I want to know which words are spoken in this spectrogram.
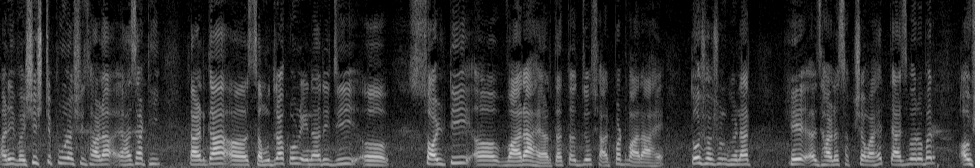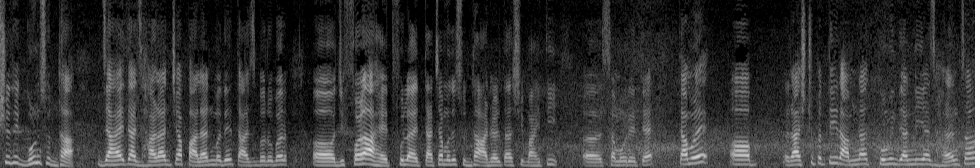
आणि वैशिष्ट्यपूर्ण अशी झाडं ह्यासाठी कारण का समुद्राकडून येणारी जी सॉल्टी वारा आहे अर्थात जो शारपट वारा आहे तो शोषून घेण्यात हे झाडं सक्षम आहेत. त्याचबरोबर औषधी गुणसुद्धा जे आहे त्या झाडांच्या पाल्यांमध्ये त्याचबरोबर जी फळं आहेत फुलं आहेत त्याच्यामध्ये सुद्धा आढळतात अशी माहिती समोर येते. आहे त्यामुळे राष्ट्रपती रामनाथ कोविंद यांनी या झाडांचं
